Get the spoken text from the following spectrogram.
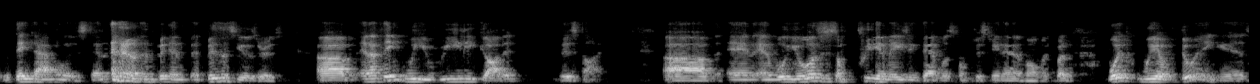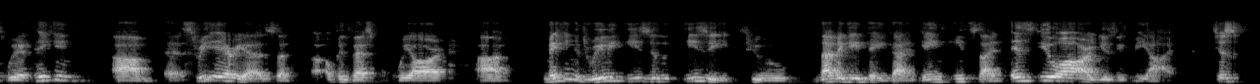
with data analysts and, and, and business users. Um, and I think we really got it this time. Um, and and we'll, you'll see some pretty amazing demos from Justyna in a moment. But what we are doing is we are taking um, uh, three areas that, of investment. We are uh, making it really easy, easy to navigate data and gain insight as you are using BI. Just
